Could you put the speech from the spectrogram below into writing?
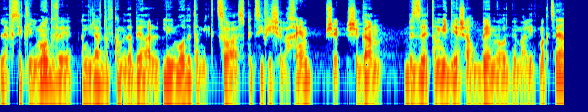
להפסיק ללמוד, ואני לאו דווקא מדבר על ללמוד את המקצוע הספציפי שלכם, ש, שגם בזה תמיד יש הרבה מאוד במה להתמקצע,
